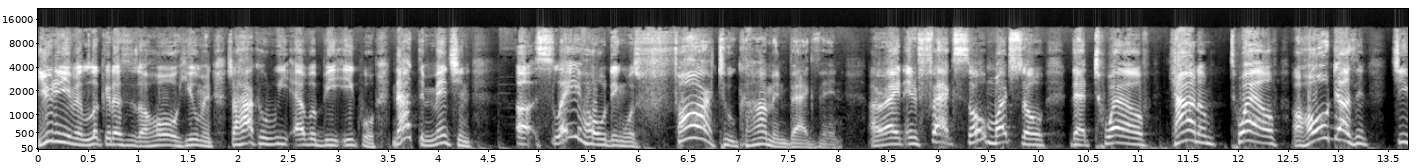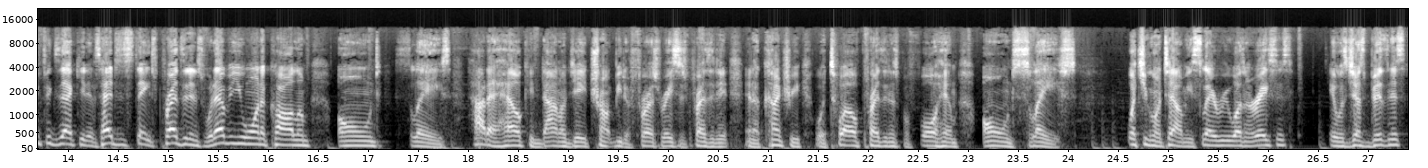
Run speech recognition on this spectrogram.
You didn't even look at us as a whole human. So how could we ever be equal? Not to mention, uh, slaveholding was far too common back then. All right. In fact, so much so that 12, count them, 12, a whole dozen chief executives, heads of states, presidents, whatever you want to call them, owned slaves. How the hell can Donald J. Trump be the first racist president in a country where 12 presidents before him owned slaves? What you gonna tell me? Slavery wasn't racist? It was just business.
